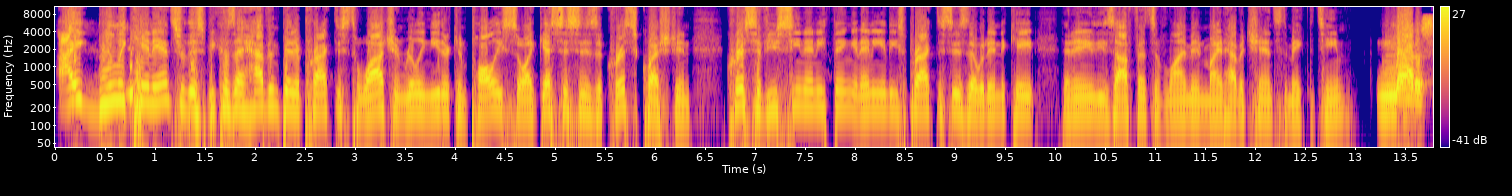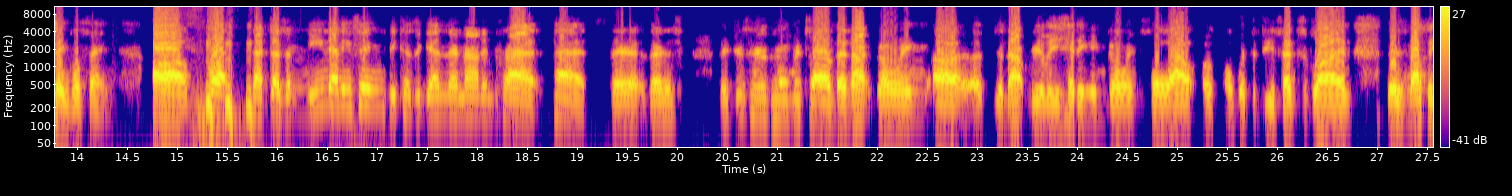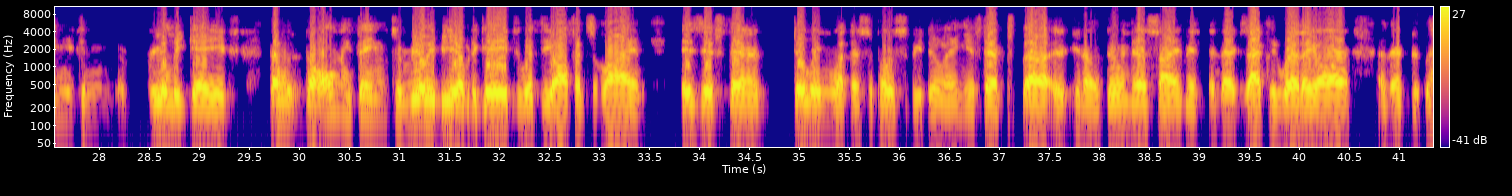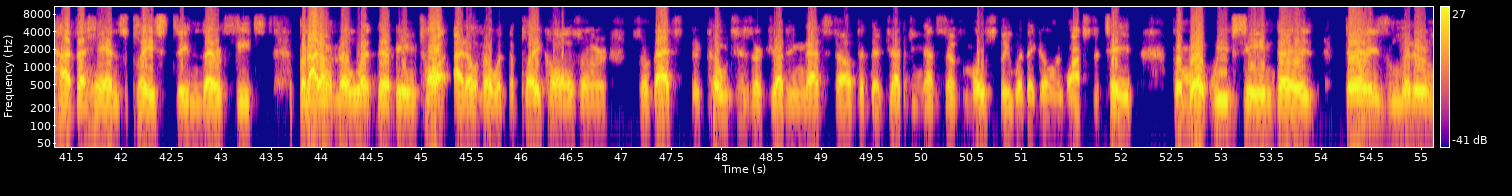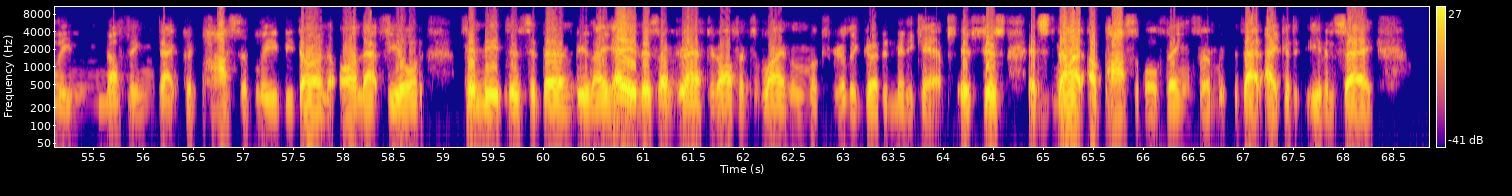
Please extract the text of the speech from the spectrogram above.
I really can't answer this because I haven't been at practice to watch, and really neither can Paulie. So I guess this is a Chris question. Chris, have you seen anything in any of these practices that would indicate that any of these offensive linemen might have a chance to make the team? Not a single thing. Uh, but that doesn't mean anything because again, they're not in pads. They're there's they just have helmets on. They're not going. Uh, they're not really hitting and going full out with the defensive line. There's nothing you can really gauge the the only thing to really be able to gauge with the offensive line is if they're doing what they're supposed to be doing. If they're uh, you know doing their assignment and they're exactly where they are and they have the hands placed in their feet, but I don't know what they're being taught. I don't know what the play calls are. So that's the coaches are judging that stuff and they're judging that stuff mostly when they go and watch the tape. From what we've seen, there there is literally nothing that could possibly be done on that field for me to sit there and be like, hey, this undrafted offensive lineman looks really good in mini camps. It's just, it's not a possible thing for that I could even say.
